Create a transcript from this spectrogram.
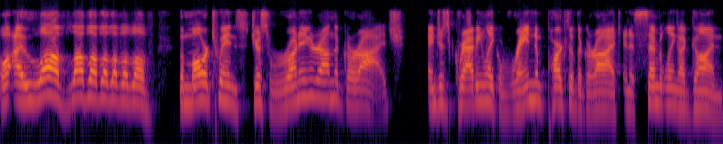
Well, I love, love, love, love, love, love, love the Mauler twins just running around the garage and just grabbing like random parts of the garage and assembling a gun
